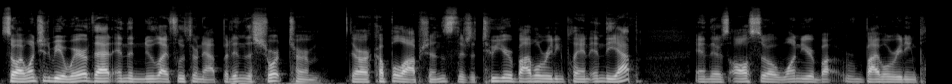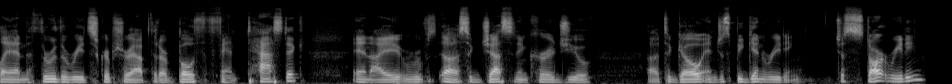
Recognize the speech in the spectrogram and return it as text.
So I want you to be aware of that in the New Life Lutheran app. But in the short term, there are a couple options. There's a two year Bible reading plan in the app, and there's also a one year Bible reading plan through the Read Scripture app that are both fantastic. And I uh, suggest and encourage you uh, to go and just begin reading. Just start reading,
